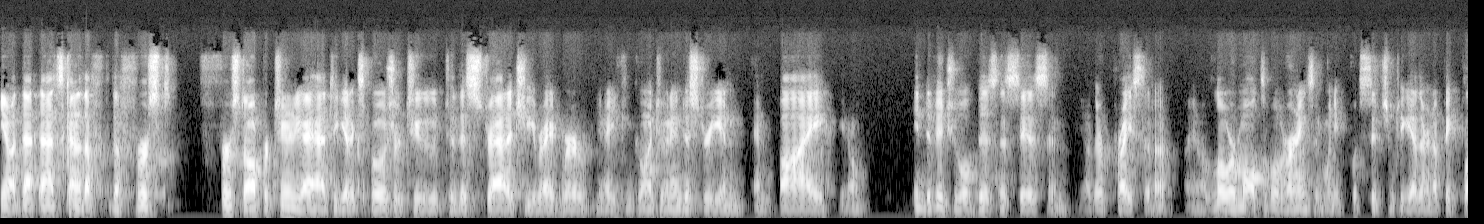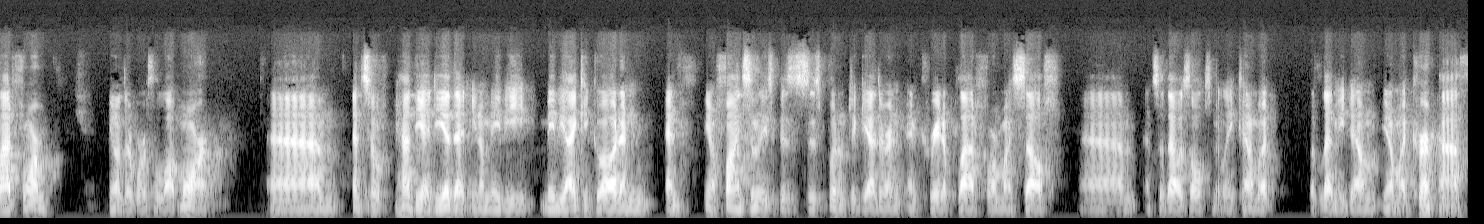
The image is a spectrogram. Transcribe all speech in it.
you know, that, that's kind of the, the first first opportunity I had to get exposure to to this strategy, right? Where you know you can go into an industry and and buy you know individual businesses and you know they're priced at a you know, lower multiple of earnings, and when you put stitch them together in a big platform, you know they're worth a lot more. Um, and so had the idea that you know maybe maybe I could go out and and you know find some of these businesses, put them together, and, and create a platform myself. Um, and so that was ultimately kind of what what led me down you know my current path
